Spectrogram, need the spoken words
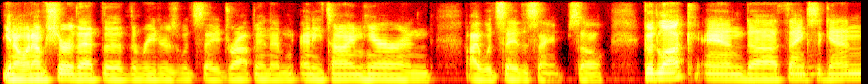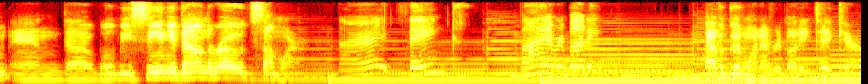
you know, and I'm sure that the the readers would say drop in any time here, and I would say the same. So, good luck and uh, thanks again, and uh, we'll be seeing you down the road somewhere. All right, thanks. Bye, everybody. Have a good one, everybody. Take care.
